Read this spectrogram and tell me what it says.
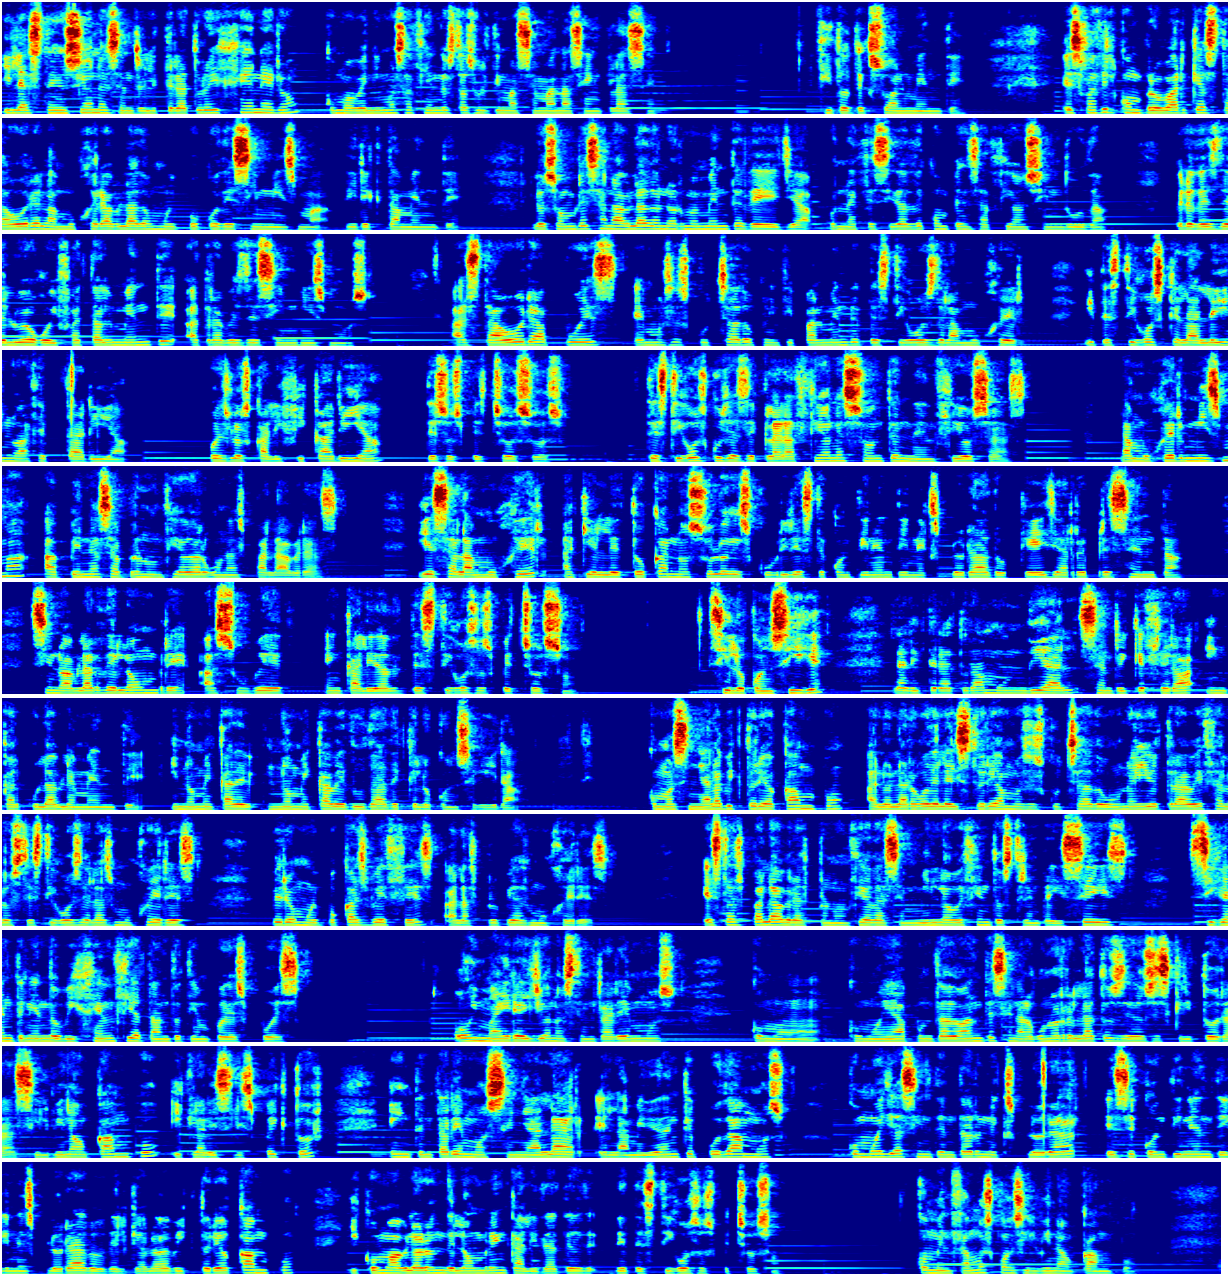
y las tensiones entre literatura y género, como venimos haciendo estas últimas semanas en clase. Cito textualmente. Es fácil comprobar que hasta ahora la mujer ha hablado muy poco de sí misma, directamente. Los hombres han hablado enormemente de ella, por necesidad de compensación, sin duda, pero desde luego y fatalmente a través de sí mismos. Hasta ahora, pues, hemos escuchado principalmente testigos de la mujer, y testigos que la ley no aceptaría, pues los calificaría de sospechosos, testigos cuyas declaraciones son tendenciosas. La mujer misma apenas ha pronunciado algunas palabras, y es a la mujer a quien le toca no solo descubrir este continente inexplorado que ella representa, sino hablar del hombre a su vez en calidad de testigo sospechoso. Si lo consigue, la literatura mundial se enriquecerá incalculablemente y no me, cabe, duda de que lo conseguirá. Como señala Victoria Campo, a lo largo de la historia hemos escuchado una y otra vez a los testigos de las mujeres, pero muy pocas veces a las propias mujeres. Estas palabras pronunciadas en 1936 siguen teniendo vigencia tanto tiempo después. Hoy Mayra y yo nos centraremos como, he apuntado antes, en algunos relatos de dos escritoras, Silvina Ocampo y Clarice Lispector, e intentaremos señalar en la medida en que podamos cómo ellas intentaron explorar ese continente inexplorado del que hablaba Victoria Ocampo y cómo hablaron del hombre en calidad de testigo sospechoso. Comenzamos con Silvina Ocampo.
